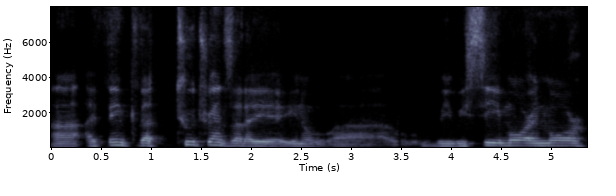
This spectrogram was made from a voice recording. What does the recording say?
Uh, I think that two trends that I, you know, uh, we we see more and more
